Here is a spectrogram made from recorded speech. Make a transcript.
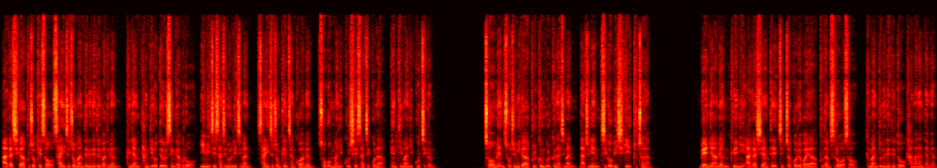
아가씨가 부족해서 사이즈 좀안 되는 애들 받으면 그냥 단기로 때울 생각으로 이미지 사진 올리지만 사이즈 좀 괜찮고 하면 속옷만 입고 실사 찍거나 팬티만 입고 찍음. 처음엔 소중이가 불끈불끈하지만 나중엔 직업이식이 투철함. 왜냐하면 괜히 아가씨한테 찝쩍거려봐야 부담스러워서 그만두는 애들도 감안한다면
